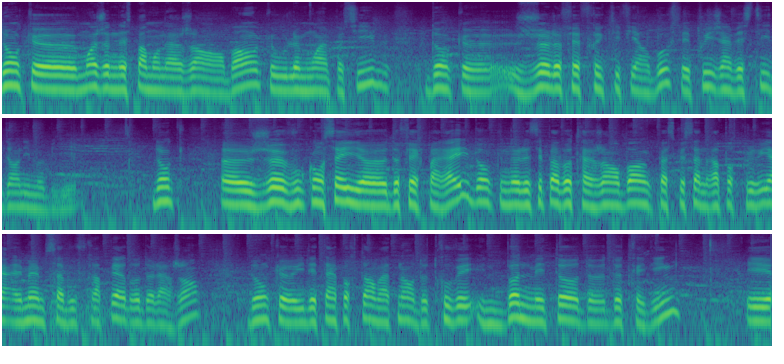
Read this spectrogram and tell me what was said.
Donc euh, moi je ne laisse pas mon argent en banque ou le moins possible donc je le fais fructifier en bourse et puis j'investis dans l'immobilier. Euh, je vous conseille euh, de faire pareil, donc ne laissez pas votre argent en banque parce que ça ne rapporte plus rien et même ça vous fera perdre de l'argent. Donc euh, il est important maintenant de trouver une bonne méthode de trading et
